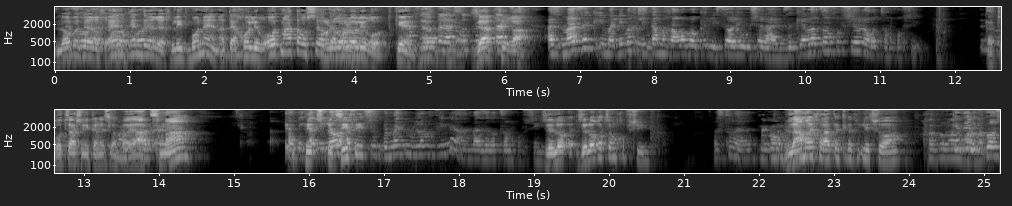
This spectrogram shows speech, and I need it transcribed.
לא בדרך, אתה אין, יכול? אין דרך, להתבונן. אתה יכול לראות מה אתה עושה, או או אתה לא יכול לא לראות. לראות. כן, זה. הבחירה. אז מה זה אם אני מחליטה מחר בבוקר לנסוע לירושלים? זה כן רצון חופשי או לא רצון חופשי? את רוצה שניכנס לבעיה עצמה? אני, אני לא, אני ספציפית? פשוט באמת לא מבינה מה זה רצון חופשי. זה לא- זה לא רצון חופשי. מה זאת אומרת? למה החלטת לנסוע? כדי לפגוש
